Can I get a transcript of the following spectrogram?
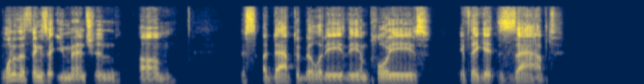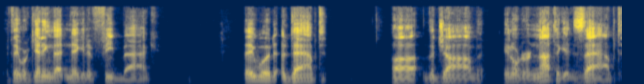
one of the things that you mentioned, um, this adaptability, the employees, if they get zapped, if they were getting that negative feedback, they would adapt uh, the job in order not to get zapped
